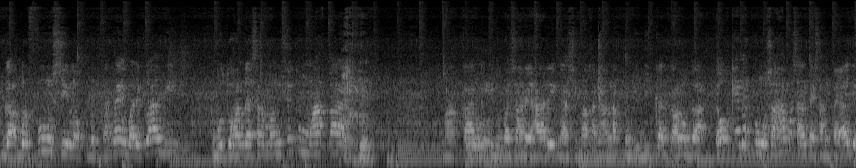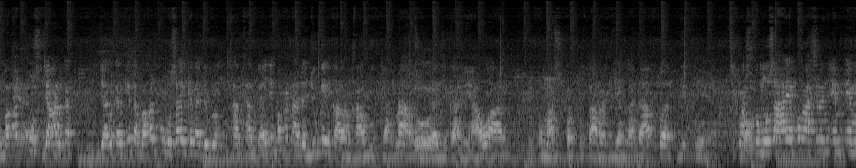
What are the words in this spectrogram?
nggak berfungsi lockdown. Karena ya balik lagi kebutuhan dasar manusia itu makan makan Betul. kehidupan sehari-hari ngasih makan anak pendidikan kalau nggak ya oke deh pengusaha mah santai-santai aja bahkan Iya. pengusaha jangankan jangankan kita bahkan pengusaha yang kita dibilang santai-santai aja bahkan ada juga yang kalang kabut karena harus Betul. menggaji karyawan masuk perputaran dia nggak dapet gitu Iya. sekelas Flow- pengusaha yang penghasilannya mm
